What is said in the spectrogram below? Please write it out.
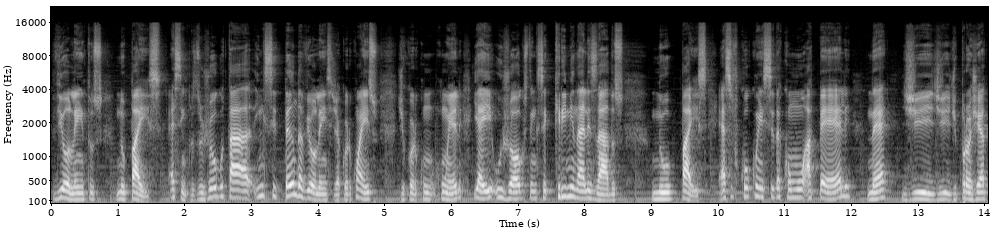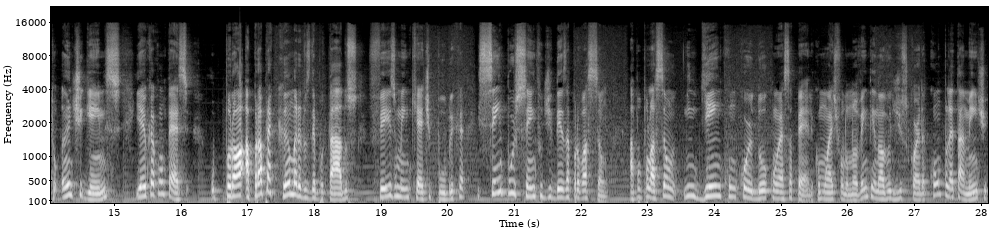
violentos no país. É simples, o jogo está incitando a violência de acordo com isso, de acordo com, com ele, e aí os jogos têm que ser criminalizados no país. Essa ficou conhecida como a PL, né, de, de, de projeto anti-games. E aí o que acontece? Pró, a própria Câmara dos Deputados fez uma enquete pública e 100% de desaprovação. A população, ninguém concordou com essa PL. Como o Ed falou, 99% discorda completamente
